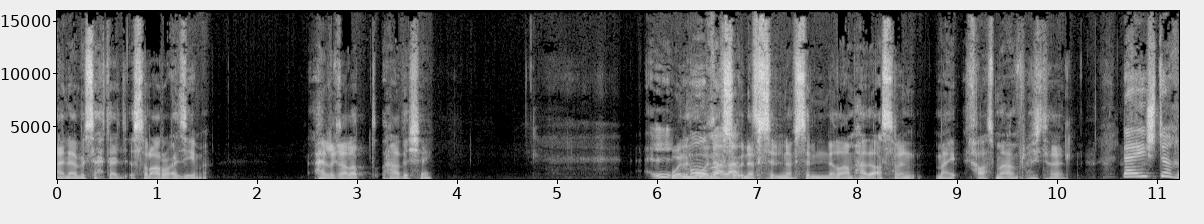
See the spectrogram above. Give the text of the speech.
أنا بس أحتاج إصرار وعزيمة. هل غلط هذا الشيء؟ ولا هو نفسه غلط. نفس نفس النظام هذا أصلا ما خلاص ما عمره يشتغل؟ لا يشتغل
